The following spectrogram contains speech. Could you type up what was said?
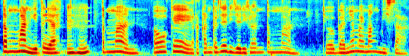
teman gitu ya, Mhm. teman. Oke, rekan kerja dijadikan teman. Jawabannya memang bisa.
